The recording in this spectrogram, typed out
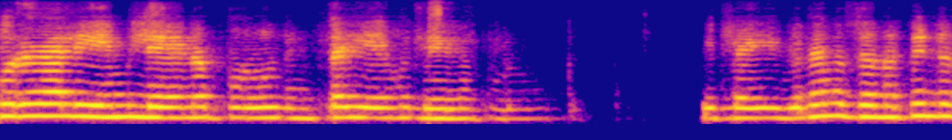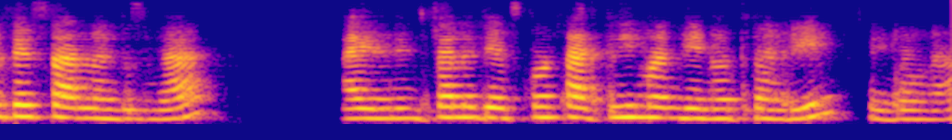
కూరగాయలు ఏమి లేనప్పుడు ఇంట్లో ఏమి లేనప్పుడు ఇట్లా ఈ విధంగా జొన్నపిండి ఉంటే చాలండి అంటుందా? ఐదు నిమిషాలు చేసుకొని థర్టీ మంది తినొచ్చండి నిజంగా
